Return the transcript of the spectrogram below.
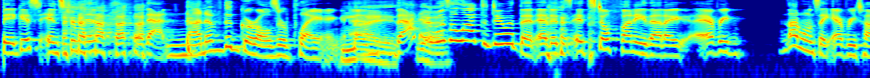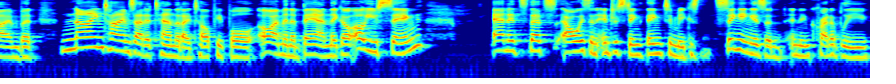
biggest instrument that none of the girls are playing, Nice, and that yeah. was a lot to do with it. And it's it's still funny that I every I don't want to say every time, but nine times out of 10 that I tell people, oh, I'm in a band, they go, oh, you sing? And it's, that's always an interesting thing to me because singing is an incredibly,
